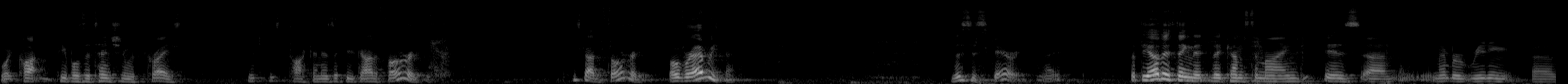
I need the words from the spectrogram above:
what caught people's attention with Christ. He's talking as if he's got authority. he's got authority over everything. This is scary, right? But the other thing that, that comes to mind is um, remember reading uh,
